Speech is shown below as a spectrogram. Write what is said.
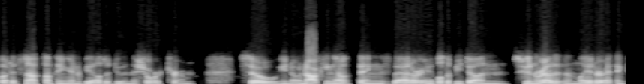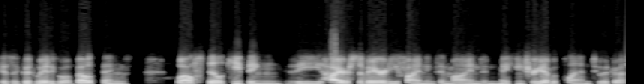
but it's not something you're going to be able to do in the short term. So, you know, knocking out things that are able to be done sooner rather than later, I think is a good way to go about things while still keeping the higher severity findings in mind and making sure you have a plan to address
